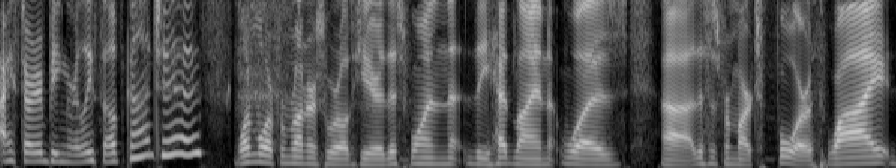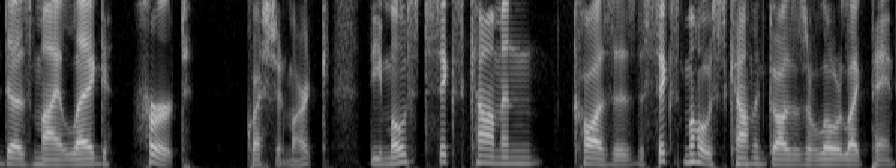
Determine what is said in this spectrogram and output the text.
I started being really self conscious. One more from Runner's World here. This one, the headline was, uh, this is from March 4th. Why does my leg hurt? Question mark. The most six common causes, the six most common causes of lower leg pain.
